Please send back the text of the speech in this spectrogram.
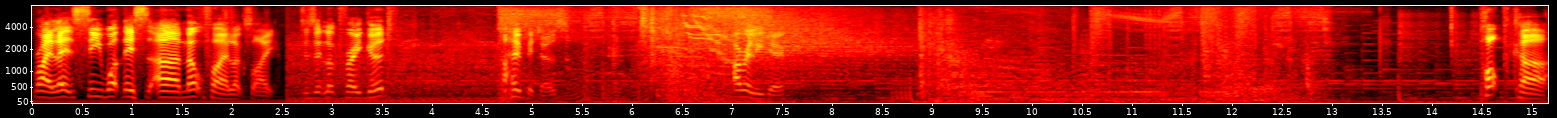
Right, let's see what this uh, Meltfire looks like. Does it look very good? I hope it does. I really do. Popka.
